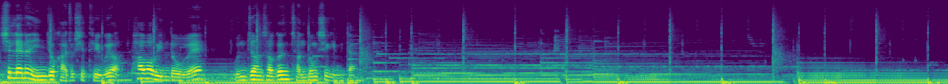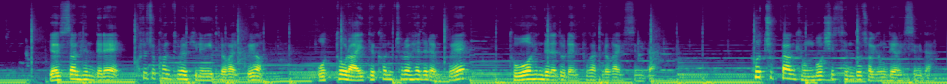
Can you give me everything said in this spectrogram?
실내는 인조 가죽 시트이고요. 파워 윈도우에 운전석은 전동식입니다. 열선 핸들에 크루즈 컨트롤 기능이 들어가 있고요. 오토 라이트 컨트롤 헤드램프에 도어 핸들에도 램프가 들어가 있습니다. 후축방 경보 시스템도 적용되어 있습니다.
